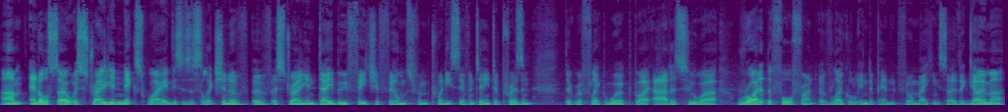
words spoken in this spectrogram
Um, and also Australian Next Wave. This is a selection of, of Australian debut feature films from 2017 to present that reflect work by artists who are right at the forefront of local independent filmmaking. So the Goma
